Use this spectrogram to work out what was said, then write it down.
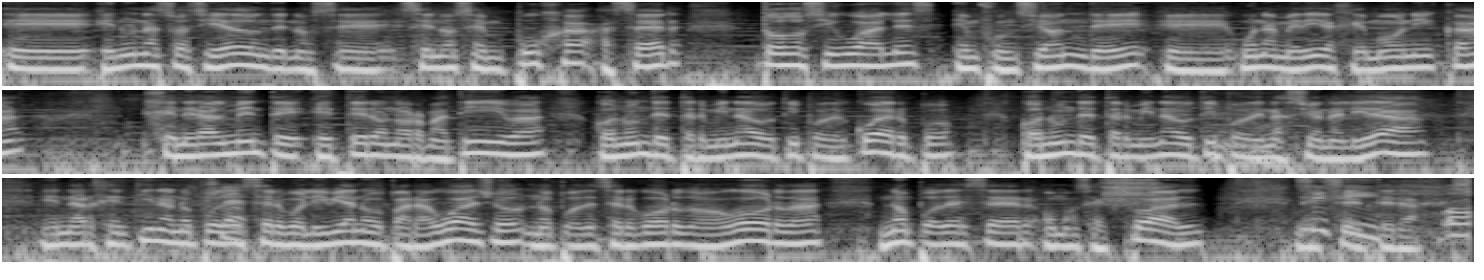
eh, en una sociedad donde nos, se, se nos empuja a ser todos iguales en función de eh, una medida hegemónica generalmente heteronormativa, con un determinado tipo de cuerpo, con un determinado tipo de nacionalidad. En Argentina no puede Claro. ser boliviano o paraguayo, no puede ser gordo o gorda, no puede ser homosexual, Sí, sí. etcétera. O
